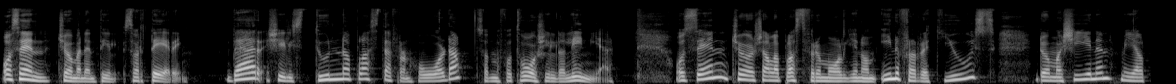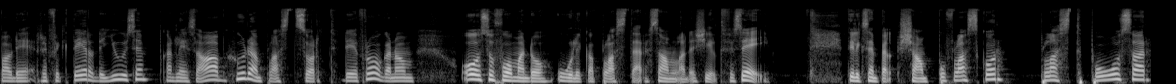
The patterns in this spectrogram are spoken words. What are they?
Och sen kör man den till sortering. Där skiljs tunna plaster från hårda, så att man får två skilda linjer. Och sen körs alla plastföremål genom infrarött ljus, då maskinen med hjälp av det reflekterade ljuset kan läsa av hurdan plastsort det är frågan om och så får man då olika plaster samlade skilt för sig. Till exempel schampoflaskor, plastpåsar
